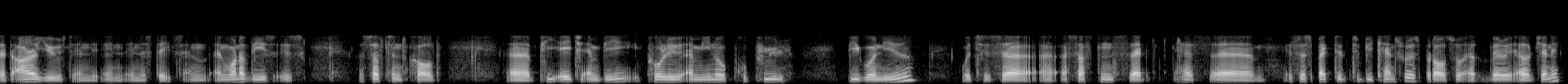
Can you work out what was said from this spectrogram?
that are used in, the, in in the states, and and one of these is a substance called uh, PHMB, polyaminopropyl biguanide, which is a, a, substance that has uh, is suspected to be cancerous, but also very allergenic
